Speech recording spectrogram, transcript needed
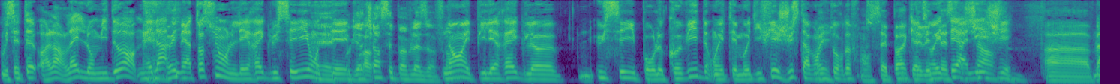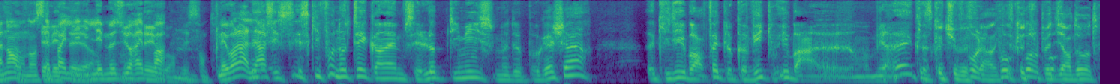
Oui, c'était. Alors là, ils l'ont mis dehors. Mais là, mais attention, les règles UCI ont Eh, été. Pogacar, c'est pas Vlasov. hein. Non, et puis les règles euh, UCI pour le Covid ont été modifiées juste avant le Tour de France. On ne sait pas Donc, quelle elles ont été allégées. Ah, Bah non, on n'en sait pas, ils les en mesuraient pas. Mais voilà, là, ce qu'il faut noter quand même, c'est l'optimisme de Pogachar euh, qui dit bon en fait le Covid oui bah euh, on verrait Qu'est-ce que tu veux faire? Qu'est-ce que tu peux dire d'autre?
